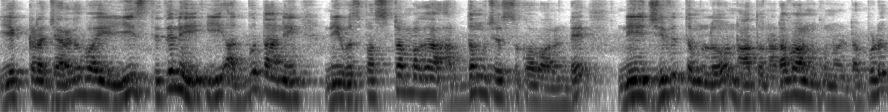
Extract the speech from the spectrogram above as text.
ఇక్కడ జరగబోయే ఈ స్థితిని ఈ అద్భుతాన్ని నీవు స్పష్టంగా అర్థం చేసుకోవాలంటే నీ జీవితంలో నాతో నడవాలనుకునేటప్పుడు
